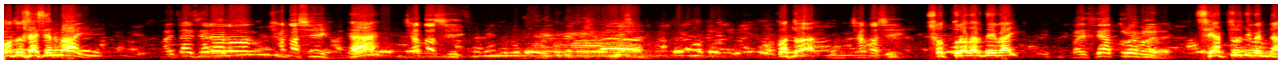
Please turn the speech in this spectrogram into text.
কত চাইছেন ভাই? ভাই চাইছে হলো সাতাশি। হ্যাঁ? সাতাশি। কত? সত্তর হাজার দেই ভাই? ছিয়াত্তর দিবেন না?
